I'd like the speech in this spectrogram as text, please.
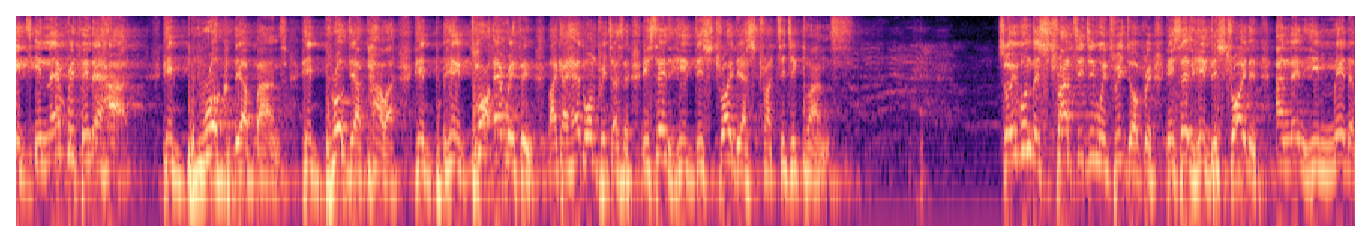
it, in everything they had. He broke their bands. He broke their power. He, he tore everything. Like I heard one preacher say, he said he destroyed their strategic plans. So even the strategy with which they operate, he said he destroyed it and then he made a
